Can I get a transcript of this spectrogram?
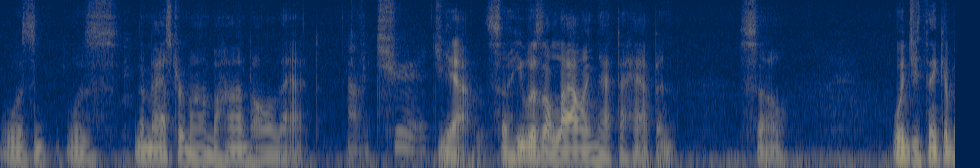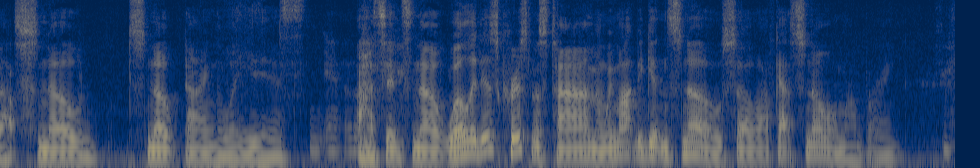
was was the mastermind behind all of that. Oh, true. true. Yeah. So he was allowing that to happen. So, what'd you think about Snow Snoke dying the way he did? Snow. I said snow. Well, it is Christmas time, and we might be getting snow, so I've got snow on my brain.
